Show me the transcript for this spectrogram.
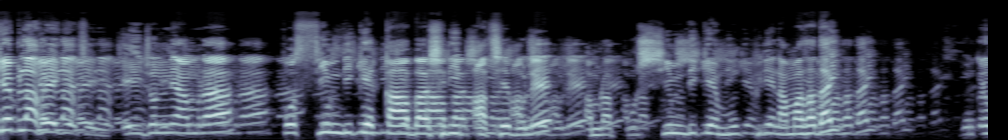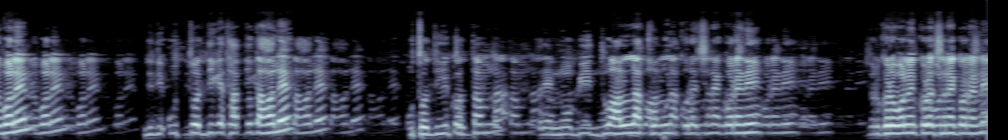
কেবলা হয়ে গেছে এই জন্য আমরা পশ্চিম দিকে কাবা শরীফ আছে বলে আমরা পশ্চিম দিকে মুখ ফিরে নামাজ আদায়। জোর করে বলেন। যদি উত্তর দিকে থাকতো তাহলে? উত্তর দিকে করতাম না। নবী দু আল্লাহ কবুল করেছে না করেনি। করে বলেন করেছে না করেনি?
